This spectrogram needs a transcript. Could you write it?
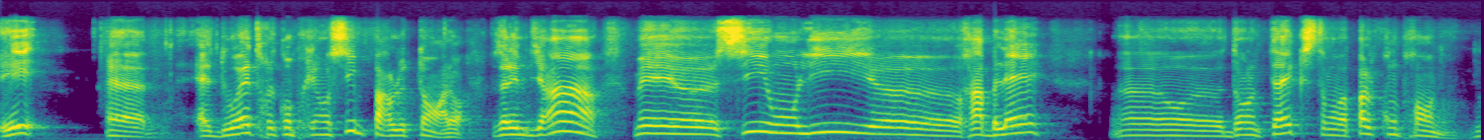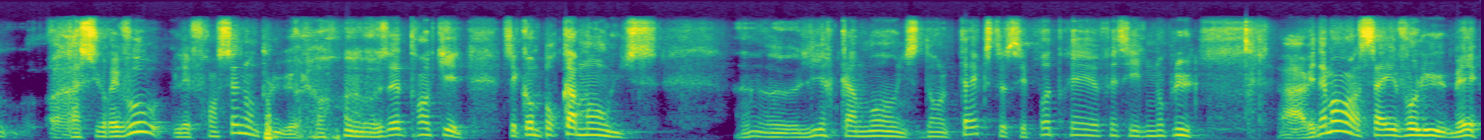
et euh, elle doit être compréhensible par le temps. Alors vous allez me dire, ah, mais si on lit Rabelais dans le texte, on va pas le comprendre rassurez-vous, les Français non plus, alors vous êtes tranquille. C'est comme pour Camões. Hein, euh, lire Camões dans le texte, c'est pas très facile non plus. Ah, évidemment, ça évolue, mais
